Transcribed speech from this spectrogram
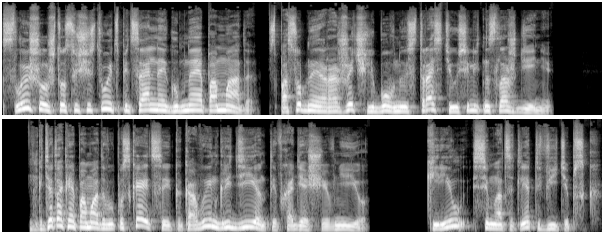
Слышал, что существует специальная губная помада, способная разжечь любовную страсть и усилить наслаждение. Где такая помада выпускается и каковы ингредиенты, входящие в нее? Кирилл, 17 лет, Витебск.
